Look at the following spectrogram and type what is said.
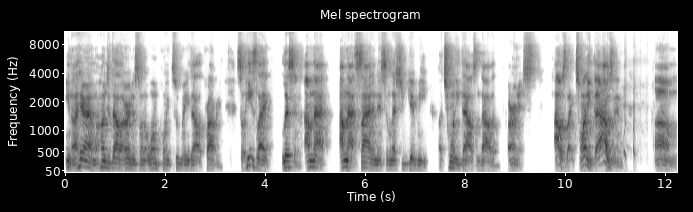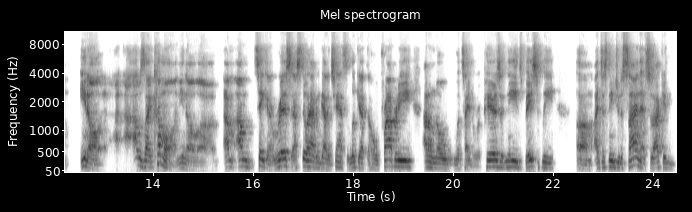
You know, here I am, a hundred dollar earnest on a 1.2 million dollar property. So he's like, listen, I'm not. I'm not signing this unless you give me a twenty thousand dollar earnest. I was like twenty thousand. um, you know, I, I, was like, come on, you know, uh, I'm I'm taking a risk. I still haven't got a chance to look at the whole property. I don't know what type of repairs it needs. Basically, um, I just need you to sign that so I can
